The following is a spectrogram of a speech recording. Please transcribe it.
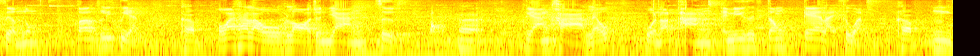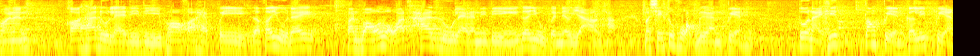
เสื่อมลงก็รีบเปลี่ยน ครับเพราะว่าถ้าเรารอจนยางสึกอ่า ยางขาดแล้วหัวน็อตพัง อันนี้คือต้องแก้หลายส่วน ครับอืมเพราะฉะนั้นก็ถ้าดูแลดีๆ พ่อก็แฮปปี้แล้วก็อยู่ได้ฟันปลอมก็บอกว่าถ้าดูแลกันดีๆอย่างนี้ก็อยู่กันยาวๆนะครับมาเช็คทุก 6 เดือนเปลี่ยนตัวไหนที่ต้องเปลี่ยนก็รีบเปลี่ยน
